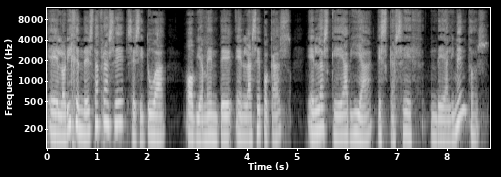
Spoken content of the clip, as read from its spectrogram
el origen de esta frase se sitúa, obviamente, en las épocas en las que había escasez de alimentos.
